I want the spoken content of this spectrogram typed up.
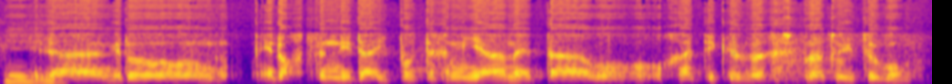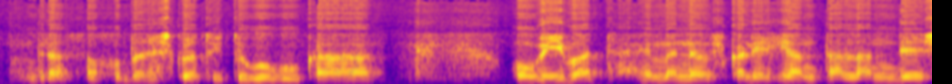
Mm -hmm. gero erortzen dira hipotermian eta horretik berreskuratu ditugu. Beraz, hor berreskuratu ditugu guka hogei bat, hemen Euskal Herrian eta Landes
